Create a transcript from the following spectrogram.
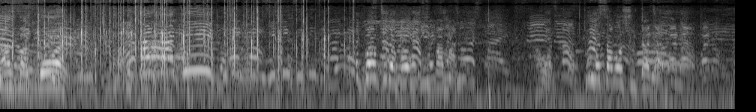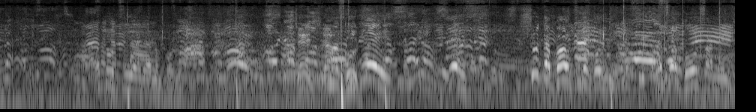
That's my boy. To the goalkeeper, man. Tunde sabo shooter there. That's not clear there, no. Change, yeah, good. Yes, yes. Shoot the ball to the goalkeeper. That's what goals are made.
